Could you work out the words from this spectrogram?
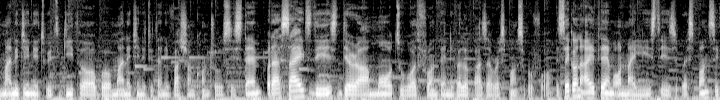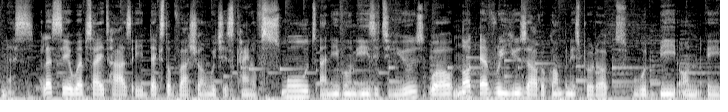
managing it with GitHub or managing it with any version control system. But aside this, there are more to what front-end developers are responsible for. The second item on my list is responsiveness. Let's say a website has a desktop version which is kind of smooth and even even easy to use? Well, not every user of a company's products would be on a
